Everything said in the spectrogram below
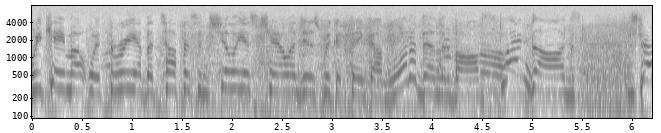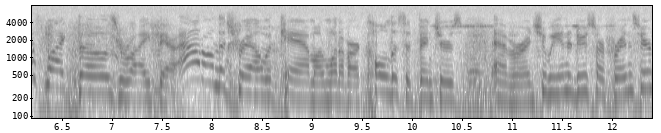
We came up with three of the toughest and chilliest challenges we could think of. One of them involves sled dogs, just like those right there. Out on the trail with Cam on one of our coldest adventures ever. And should we introduce our friends here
